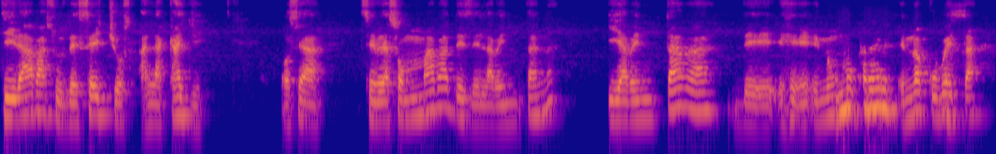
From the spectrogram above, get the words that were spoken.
tiraba sus desechos a la calle. O sea, se asomaba desde la ventana y aventaba de, en, en una cubeta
